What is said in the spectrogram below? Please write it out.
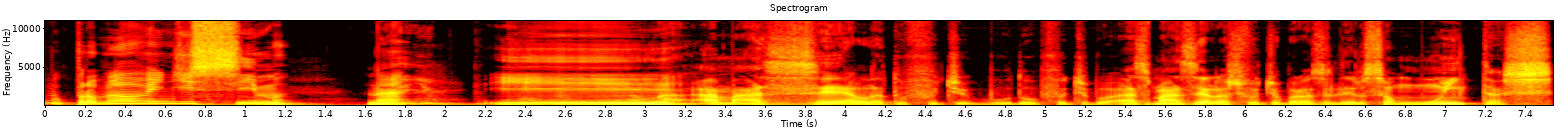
o problema vem de cima, né? E A mazela do futebol, do futebol, as mazelas do futebol brasileiro são muitas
